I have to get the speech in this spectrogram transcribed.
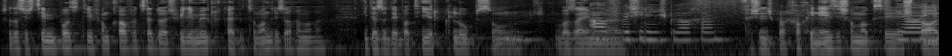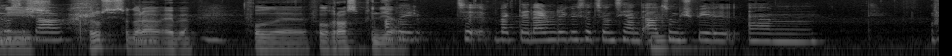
So, das ist ziemlich positiv vom KVZ. Du hast viele Möglichkeiten, zum andere Sachen zu machen. Es gibt also Debattierclubs und was auch Auch immer. verschiedene Sprachen. Verschiedene Sprachen. Ich habe Chinesisch schon mal gesehen, Ja, Spanisch, Russisch auch. Russisch sogar auch. Eben. Voll, äh, voll krass, finde ich. Aber auch. zu, wegen der Lernorganisation, sie haben auch Mhm. zum Beispiel ähm, auf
